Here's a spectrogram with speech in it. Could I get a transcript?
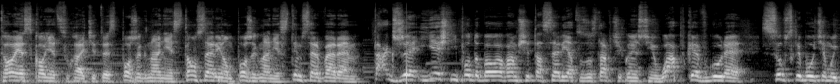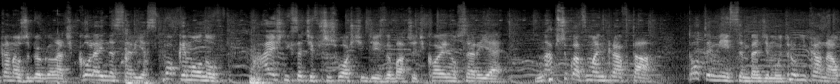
To jest koniec, słuchajcie, to jest pożegnanie z tą serią, pożegnanie z tym serwerem. Także jeśli podobała wam się ta seria, to zostawcie koniecznie łapkę w górę, subskrybujcie mój kanał, żeby oglądać kolejne serie z Pokémonów. A jeśli chcecie w przyszłości gdzieś zobaczyć kolejną serię, na przykład z Minecrafta, to tym miejscem będzie mój drugi kanał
